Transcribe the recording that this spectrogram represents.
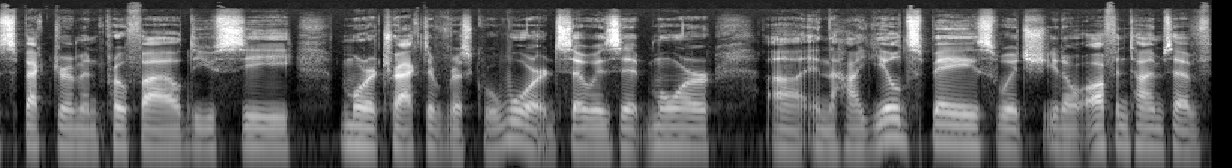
spectrum and profile do you see more attractive risk reward? So is it more uh, in the high yield space, which you know oftentimes have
